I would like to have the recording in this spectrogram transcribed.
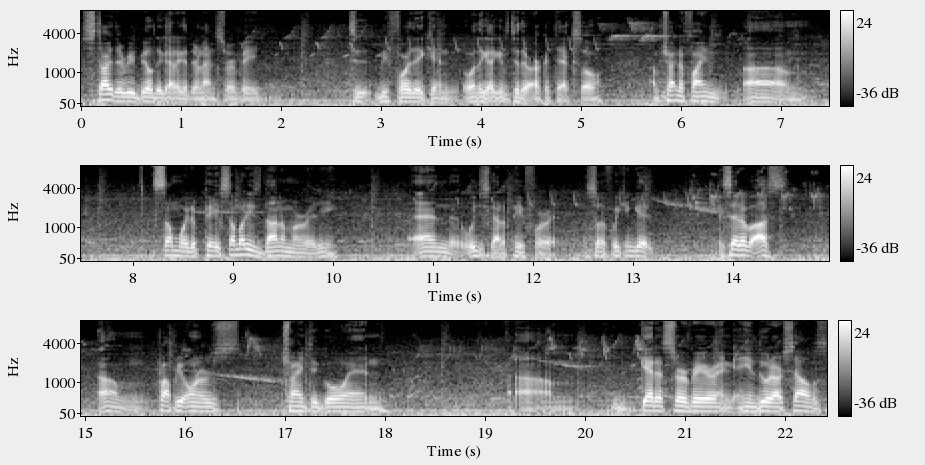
start the rebuild. They got to get their land surveyed to before they can, or they got to give it to their architect. So I'm trying to find um, some way to pay. Somebody's done them already, and we just got to pay for it. So if we can get, instead of us um, property owners trying to go and um, get a surveyor and, and, do it ourselves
